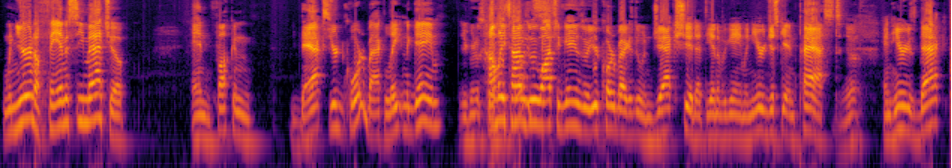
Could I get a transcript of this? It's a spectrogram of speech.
when you're in a fantasy matchup and fucking Dak's your quarterback late in the game, You're gonna how many some times do we points. watch in games where your quarterback is doing jack shit at the end of a game and you're just getting passed? Yeah. And here's Dak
